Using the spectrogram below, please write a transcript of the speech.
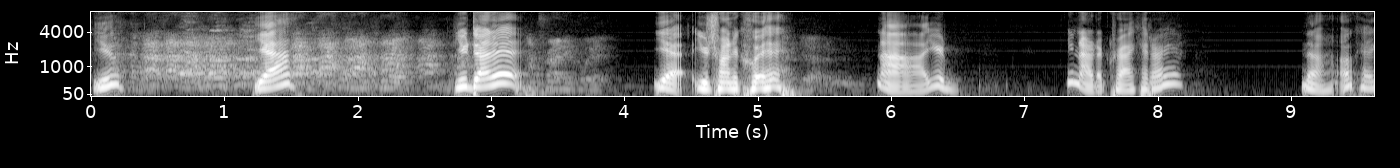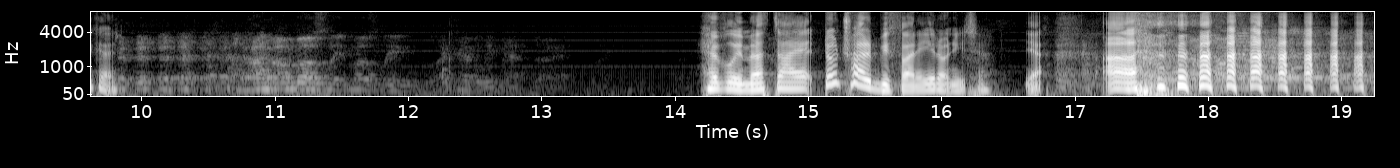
You? Yeah? You done it? I'm trying to quit. Yeah, you're trying to quit? Nah, you're you're not a crackhead, are you? No. Okay, good. I'm I'm mostly mostly heavily meth diet. Heavily meth diet. Don't try to be funny. You don't need to. Yeah. Uh,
